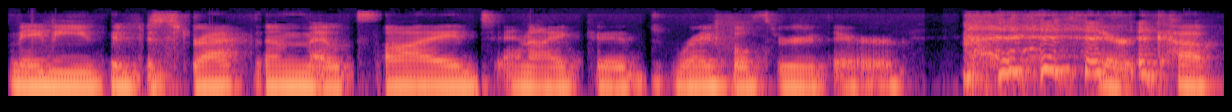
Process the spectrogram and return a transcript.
maybe you could distract them outside, and I could rifle through their their cup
